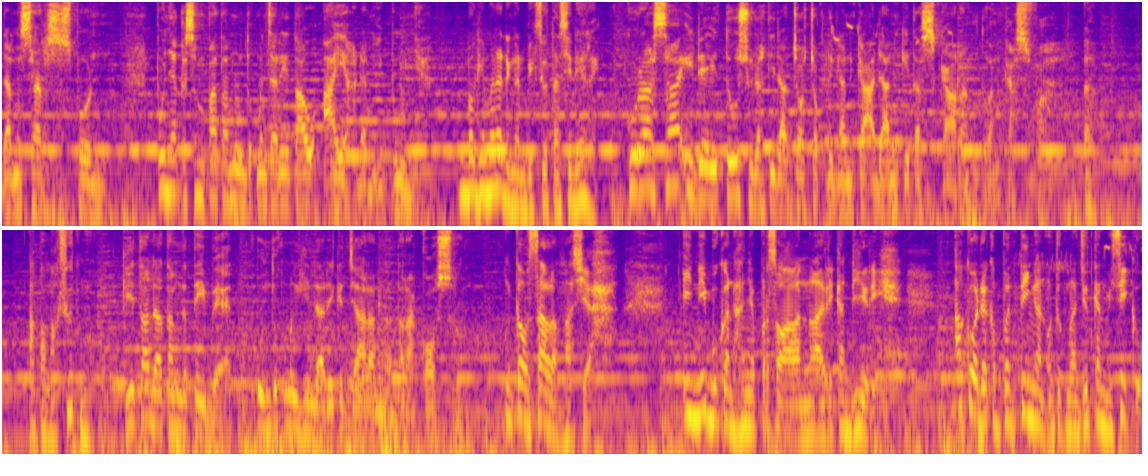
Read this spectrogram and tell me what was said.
Dan Serses pun punya kesempatan untuk mencari tahu ayah dan ibunya. Bagaimana dengan Biksu Tasidelek? Kurasa ide itu sudah tidak cocok dengan keadaan kita sekarang, Tuan Kasva. Eh, apa maksudmu? Kita datang ke Tibet untuk menghindari kejaran tentara Kosru. Engkau salah, Mas Syah. Ini bukan hanya persoalan melarikan diri. Aku ada kepentingan untuk melanjutkan misiku.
